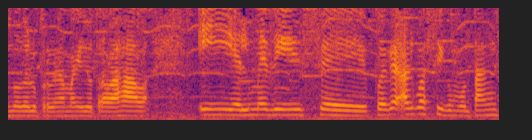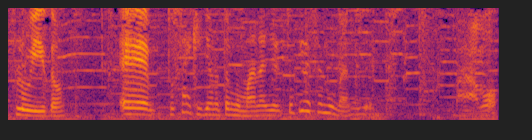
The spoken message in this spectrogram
uno de los programas que yo trabajaba, y él me dice, fue algo así como tan fluido. eh, Tú sabes que yo no tengo manager, ¿tú quieres ser mi manager? Vamos.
